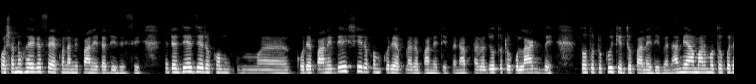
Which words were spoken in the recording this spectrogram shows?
কষানো হয়ে গেছে এখন আমি পানিটা দিয়ে দিচ্ছি এটা যে যেরকম করে পানি দেয় সেরকম করে আপনারা পানি দিবেন। আপনারা যতটুকু লাগবে ততটুকুই কিন্তু পানি দিবেন। আমি আমার মতো করে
